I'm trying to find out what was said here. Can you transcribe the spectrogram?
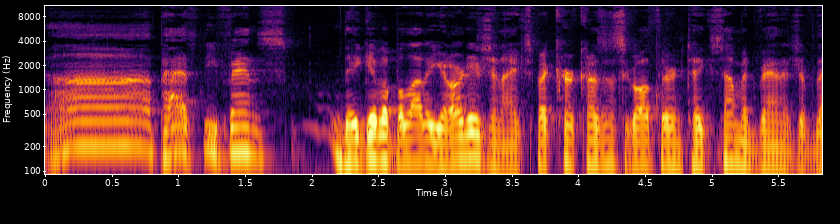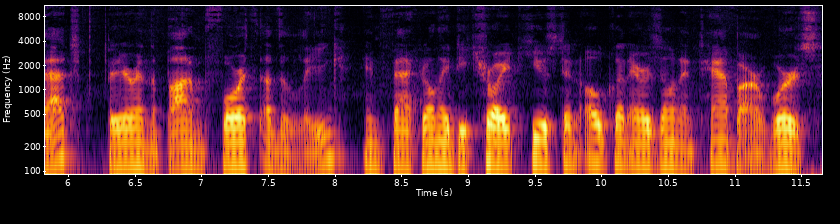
Uh, pass defense. They give up a lot of yardage, and I expect Kirk Cousins to go out there and take some advantage of that. They are in the bottom fourth of the league. In fact, only Detroit, Houston, Oakland, Arizona, and Tampa are worse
